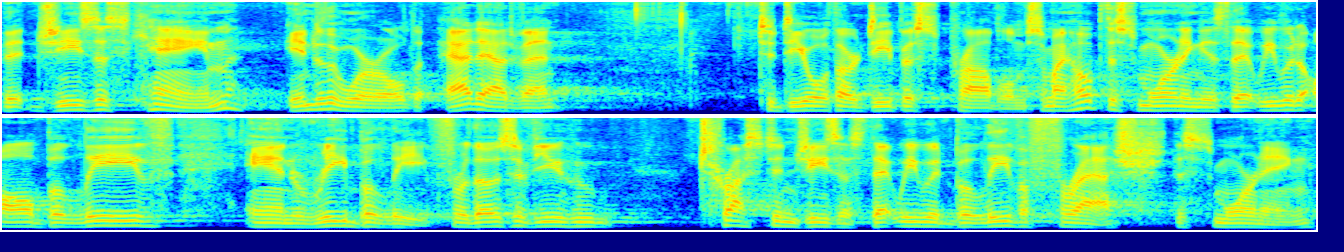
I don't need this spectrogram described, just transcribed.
that Jesus came into the world at Advent to deal with our deepest problems. So, my hope this morning is that we would all believe and re believe. For those of you who trust in Jesus, that we would believe afresh this morning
